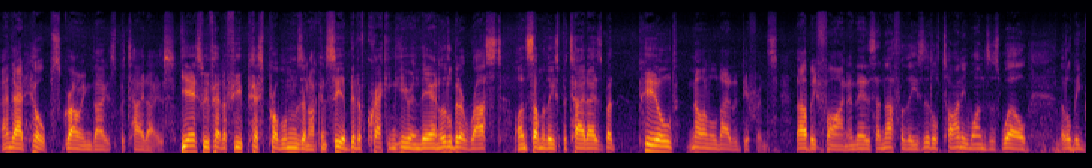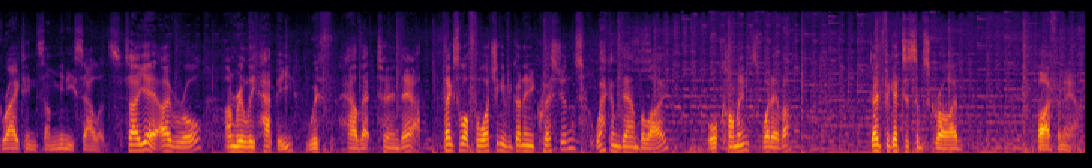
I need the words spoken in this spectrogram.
and that helps growing those potatoes. Yes, we've had a few pest problems and I can see a bit of cracking here and there and a little bit of rust on some of these potatoes, but peeled, no one will know the difference. They'll be fine. And there's enough of these little tiny ones as well that'll be great in some mini salads. So yeah, overall, I'm really happy with how that turned out. Thanks a lot for watching. If you've got any questions, whack them down below or comments, whatever. Don't forget to subscribe. Bye for now.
